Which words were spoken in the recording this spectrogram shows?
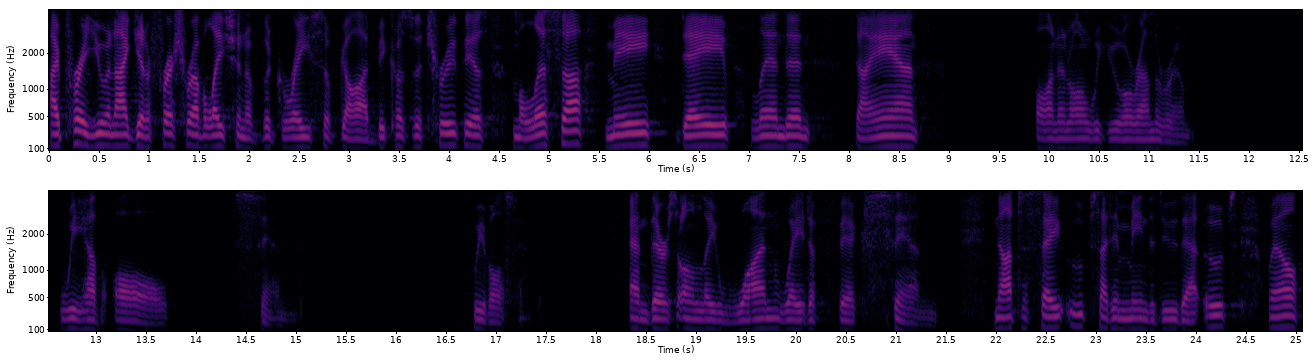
I pray you and I get a fresh revelation of the grace of God because the truth is, Melissa, me, Dave, Lyndon, Diane, on and on we could go around the room. We have all sinned. We've all sinned. And there's only one way to fix sin. Not to say, oops, I didn't mean to do that. Oops, well,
